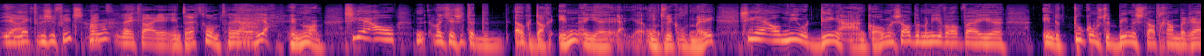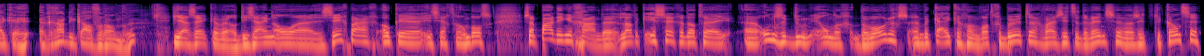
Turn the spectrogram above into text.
ja. elektrische fiets hangen. Weet, weet, waar je in terecht komt. Ja, ja, enorm. Zie jij al, want je zit er elke dag in en je, je, ontwikkelt mee. Zie jij al nieuwe dingen aankomen? Zal de manier waarop wij uh, in de toekomst de binnenstad gaan bereiken radicaal veranderen? Ja, zeker wel. Die zijn al uh, zichtbaar, ook uh, in Bos. Er zijn een paar dingen gaande. Laat ik eerst zeggen dat wij onderzoek doen onder bewoners. En bekijken gewoon wat gebeurt er, waar zitten de wensen, waar zitten de kansen.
